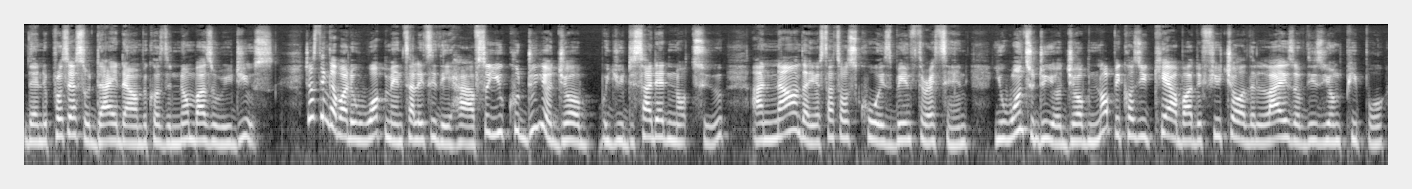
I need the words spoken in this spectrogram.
then the process will die down because the numbers will reduce. Just think about the warp mentality they have. So you could do your job, but you decided not to. And now that your status quo is being threatened, you want to do your job not because you care about the future or the lives of these young people,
